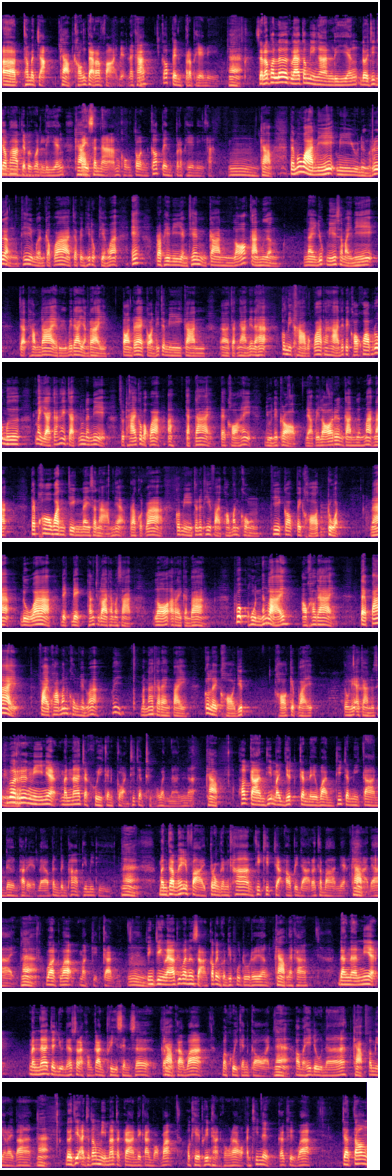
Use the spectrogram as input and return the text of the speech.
เอ่อธรรมจักร ครับ ของแต่ละฝ่ายเนี่ยนะครับ ก็เป็นประเพณีฮะ เสร็จแล้วพอเลิกแล้วต้องมีงานเลี้ยง โดยที่เจ้าภาพจะเป็นคนเลี้ยงครับ ในสนามของตนก็เป็นประเพณีค่ะ อืมครับ แต่เมื่อวานนี้มีอยู่หนึ่งเรื่องที่เหมือนกับว่าจะเป็นที่ถกเถียงว่า เอ๊ะ ประเพณีอย่างเช่น การล้อการเมืองในยุคนี้สมัยนี้จะทำได้หรือไม่ได้อย่างไร ตอนแรกก่อนที่จะมีการอ่าจัดงานเนี่ยนะฮะ ก็มีข่าวบอกว่าทหารได้ไปขอความร่วมมือ ไม่อยากจะให้จัดนู่นนั่นนี่ สุดท้ายก็บอกว่าอะจัดได้แต่ขอให้อยู่ในกรอบ อย่าไปล้อเรื่องการเมืองมากนัก แต่พอวันจริงในสนามเนี่ยปรากฏว่าก็มีเจ้าหน้าที่ฝ่ายความมั่นคง ที่ก็ไปขอตรวจนะฮะดูว่าเด็กๆ ทั้งจุฬาธรรมศาสตร์ล้ออะไรกันบ้าง พวกหุ่นทั้งหลายเอาเข้าได้ แต่ป้ายฝ่ายความมั่นคงเห็นว่าเฮ้ยมันน่าจะแรงไป ก็เลยขอยึด ขอเก็บไว้ ตรงนี้อาจารย์รู้สึกยังพี่ไงว่าเรื่องนี้เนี่ยมันน่าจะคุยกันก่อนที่จะถึงวันนั้นนะครับ เพราะการที่มายึดกันในวันที่จะมีการเดินพาเหรดแล้วมันเป็นภาพที่ไม่ดีนะมันทำให้ฝ่ายตรงกันข้ามที่คิดจะเอาไปด่ารัฐบาลเนี่ยครับด่าได้นะว่าว่ามากีดกันอืมจริง ๆ แล้วพี่ว่านักศึกษาก็เป็นคนที่พูดรู้เรื่องครับนะครับ ดังนั้นเนี่ยมันน่าจะอยู่ในลักษณะของการพรีเซนเซอร์ก็หครัมาบยความว่า มาคุยกันก่อนนะเอามาให้ดูนะครับว่ามีอะไรบ้างนะโดยที่อาจจะต้องมีมาตรการในการบอกว่า โอเคพื้นฐานของเราอันที่หนึ่งก็คือว่าจะต้อง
